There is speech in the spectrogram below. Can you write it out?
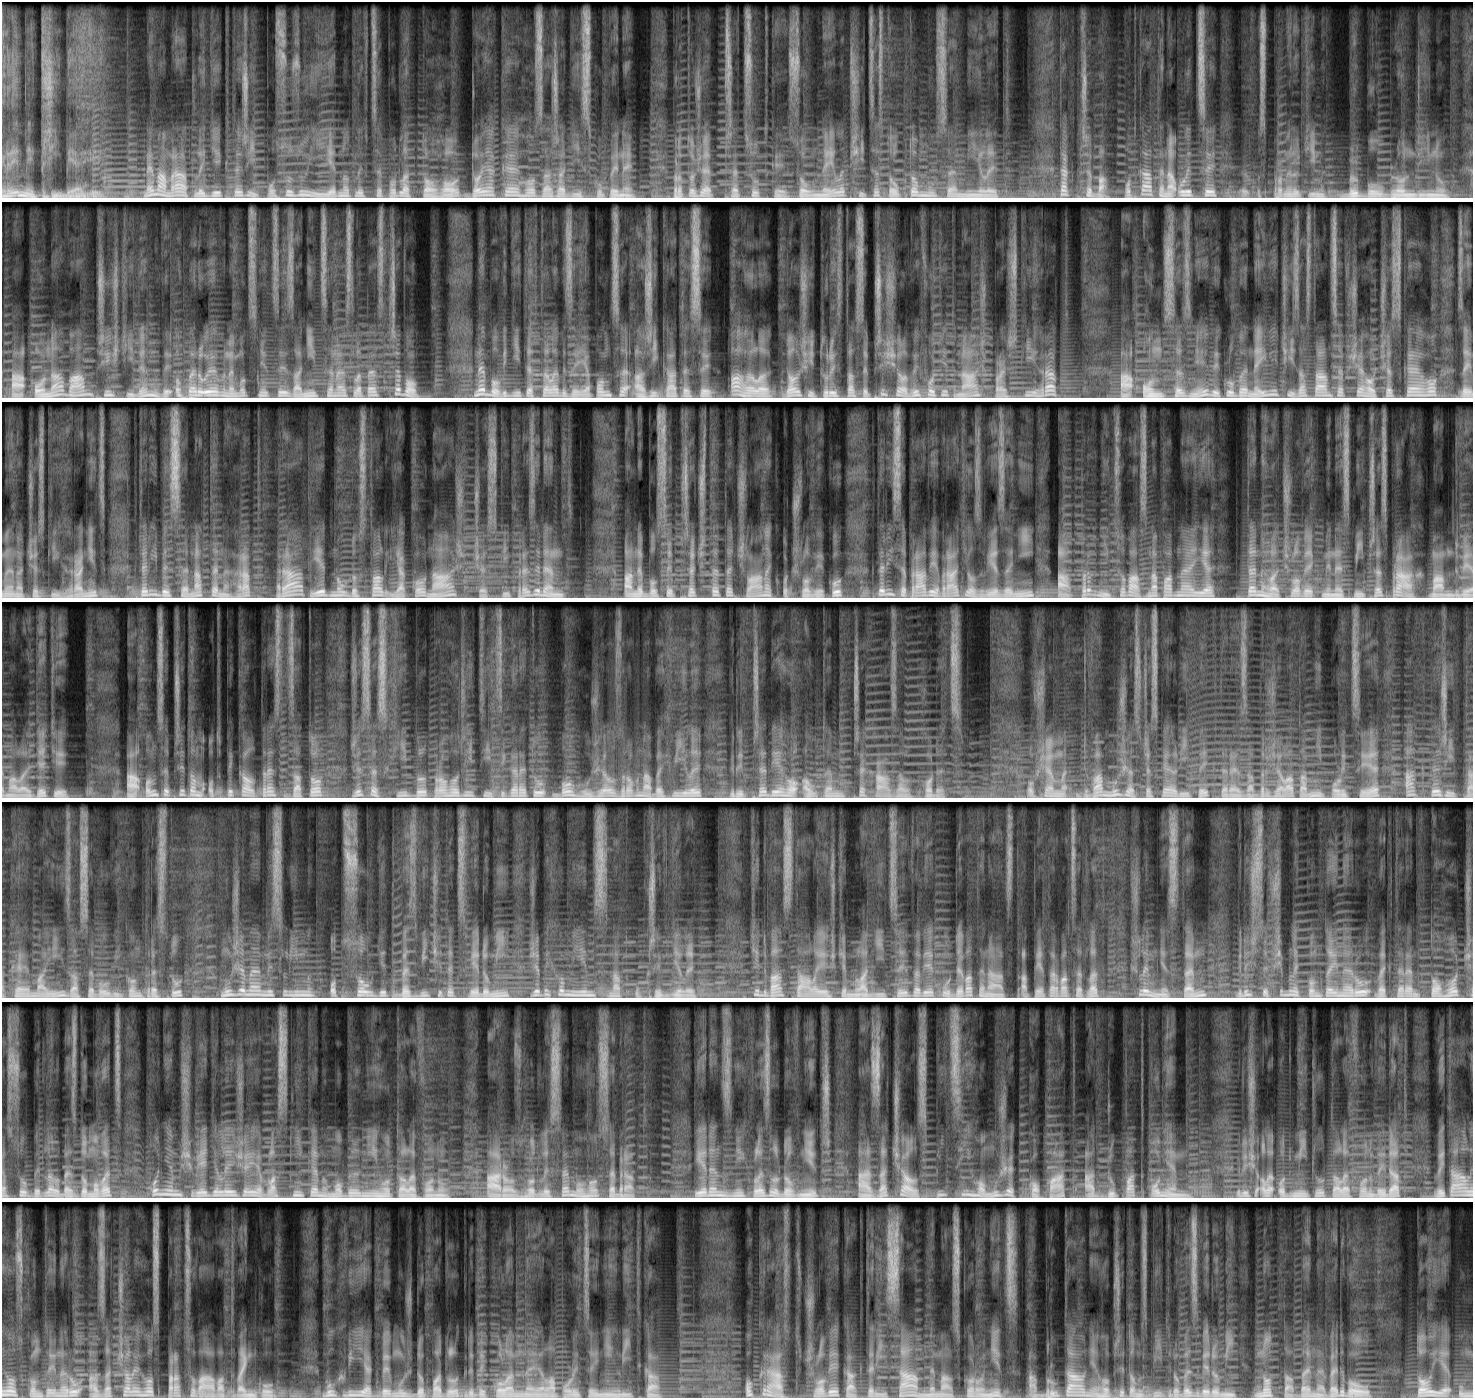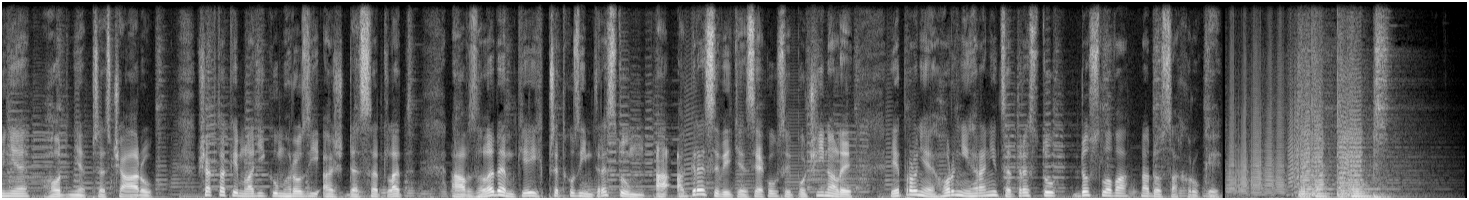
Krimi příběhy. Nemám rád lidi, kteří posuzují jednotlivce podle toho, do jakého zařadí skupiny, protože předsudky jsou nejlepší cestou k tomu se mílit. Tak třeba potkáte na ulici s prominutím blbou blondýnu a ona vám příští den vyoperuje v nemocnici zanícené slepé střevo. Nebo vidíte v televizi Japonce a říkáte si, a hele, další turista si přišel vyfotit náš pražský hrad. A on se z něj vyklube největší zastánce všeho českého, zejména českých hranic, který by se na ten hrad rád jednou dostal jako náš český prezident. A nebo si přečtete článek o člověku, který se právě vrátil z vězení a první, co vás napadne, je tenhle člověk mi nesmí přes práh, mám dvě malé děti. A on se přitom odpikal trest za to, že se schýbil prohořící cigaretu bohužel zrovna ve chvíli, kdy před jeho autem přecházel chodec. Ovšem dva muže z České lípy, které zadržela tamní policie a kteří také mají za sebou výkon trestu, můžeme, myslím, odsoudit bez výčitek svědomí, že bychom jim snad ukřivdili. Ti dva stále ještě mladíci ve věku 19 a 25 let šli městem, když si všimli kontejneru, ve kterém toho času bydlel bezdomovec, o němž věděli, že je vlastníkem mobilního telefonu a rozhodli se mu ho sebrat. Jeden z nich vlezl dovnitř a začal spícího muže kopat a dupat po něm. Když ale odmítl telefon vydat, vytáhli ho z kontejneru a začali ho zpracovávat venku. Bůh ví, jak by muž dopadl, kdyby kolem nejela policejní hlídka. Okrást člověka, který sám nemá skoro nic a brutálně ho přitom zbít do bezvědomí, nota bene ve dvou, to je u mě hodně přes čáru. Však taky mladíkům hrozí až 10 let. A vzhledem k jejich předchozím trestům a agresivitě, s jakou si počínali, je pro ně horní hranice trestu doslova na dosah ruky.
